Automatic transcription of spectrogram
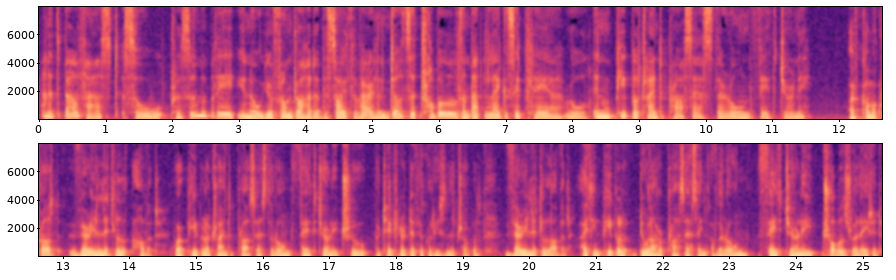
And it's Belfast, so presumably, you know, you're from Drogheda, the south of Ireland. Does the Troubles and that legacy play a role in people trying to process their own faith journey? I've come across very little of it where people are trying to process their own faith journey through particular difficulties in the Troubles. Very little of it. I think people do a lot of processing of their own faith journey, troubles related,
